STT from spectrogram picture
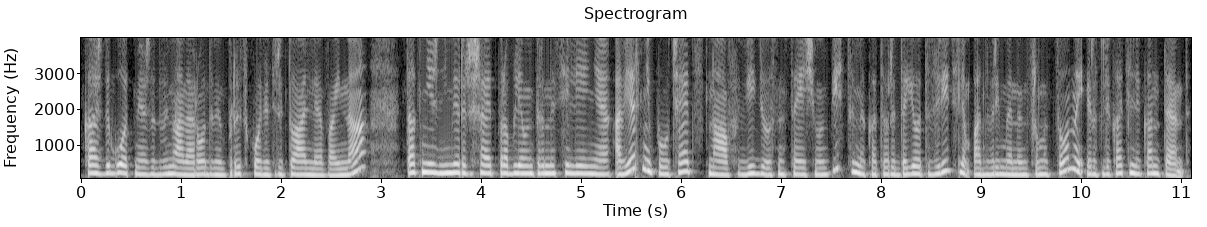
Каждый год между двумя народами происходит ритуальная война. Так Нижний мир решает проблемы перенаселения, а Верхний получает СНАФ, видео с настоящими убийствами, который дает зрителям одновременно информационный и развлекательный контент.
